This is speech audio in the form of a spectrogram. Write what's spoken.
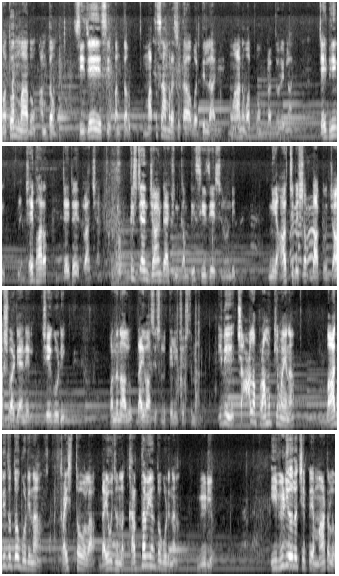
మతోన్మాదం అంతం సిజేఏసి పంతం మత సామరస్యత వర్ధిల్లాలి మానవత్వం ప్రజ్వరిల్లాలి జై భీమ్ జై భారత్ జై జై రాజ్యాంగం. Christian joint action committee CJC నుండి మీ arch bishop doctor Joshua Daniel Chegudi వందనాలు దైవాశీసులు తెలియజేస్తున్నాను. ఇది చాలా ప్రాముఖ్యమైన బాధ్యతతో కూడిన క్రైస్తవుల దైవజనుల కర్తవ్యంతో కూడిన వీడియో. ఈ వీడియోలో చెప్పే మాటలు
